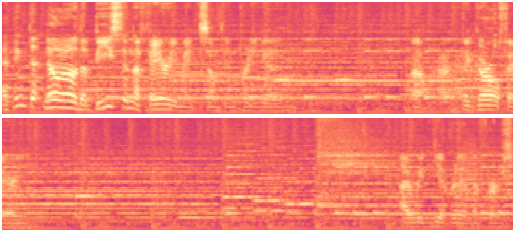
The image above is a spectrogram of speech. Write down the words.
I think that no, no, the beast and the fairy make something pretty good. Oh, The girl fairy. I would get rid of the first.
